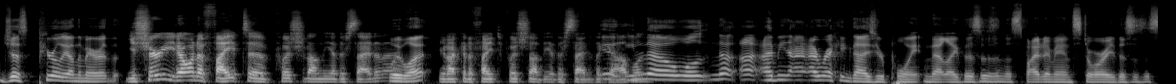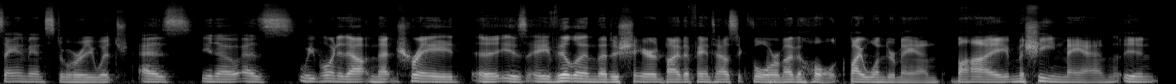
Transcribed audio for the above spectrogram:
just purely on the merit. That, You sure you don't want to fight to push it on the other side of that? wait, what? You're not going to fight to push it on the other side of the Yeah, goblin? No, well, no. I, I mean, I, I recognize your point in that, like, this isn't a Spider-Man story. This is a Sandman story, which, as you know, as we pointed out in that trade, uh, is a villain that is shared by the Fantastic Four, by the Hulk, by Wonder Man, by Machine Man in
